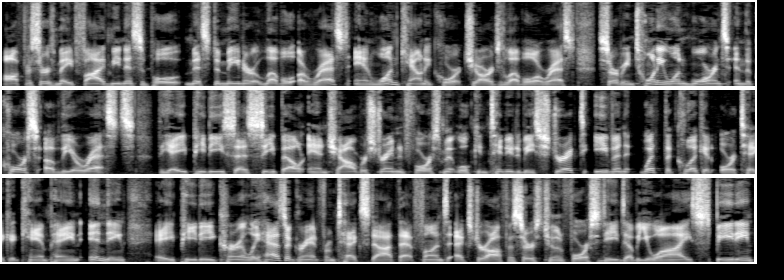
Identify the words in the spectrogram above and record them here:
Officers made five municipal misdemeanor level arrests and one county court charge level arrest, serving 21 warrants in the course of the arrests. The APD says seatbelt and child restraint enforcement will continue to be strict even with the click it or ticket campaign ending. APD currently has a grant from TxDOT that funds extra officers to enforce DWI, speeding,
